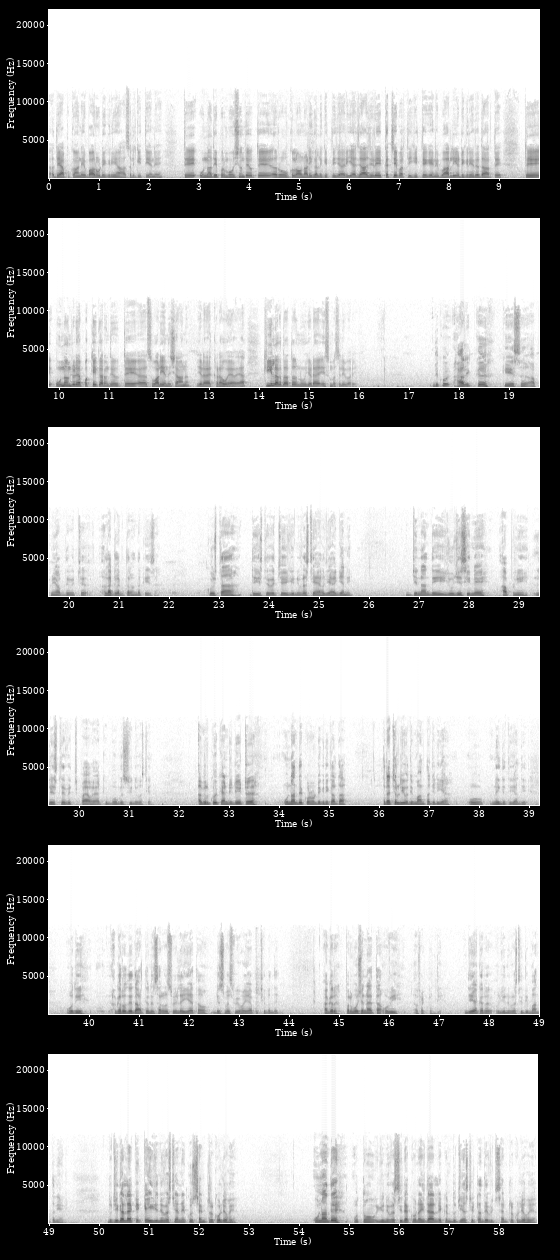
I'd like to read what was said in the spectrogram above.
ਅਧਿਆਪਕਾਂ ਨੇ ਬਾਹਰੋਂ ਡਿਗਰੀਆਂ ਹਾਸਲ ਕੀਤੀਆਂ ਨੇ ਤੇ ਉਹਨਾਂ ਦੀ ਪ੍ਰਮੋਸ਼ਨ ਦੇ ਉੱਤੇ ਰੋਕ ਲਾਉਣ ਵਾਲੀ ਗੱਲ ਕੀਤੀ ਜਾ ਰਹੀ ਹੈ ਜਾਂ ਜਿਹੜੇ ਕੱਚੇ ਭਰਤੀ ਕੀਤੇ ਗਏ ਨੇ ਬਾਹਰਲੀਆਂ ਡਿਗਰੀਆਂ ਦੇ ਆਧਾਰ ਤੇ ਤੇ ਉਹਨਾਂ ਨੂੰ ਜਿਹੜਾ ਪੱਕੇ ਕਰਨ ਦੇ ਉੱਤੇ ਅ, ਸਵਾਲੀਆ ਨਿਸ਼ਾਨ ਜਿਹੜਾ ਹੈ ਖੜਾ ਹੋਇਆ ਹੋਇਆ ਕੀ ਲੱਗਦਾ ਤੁਹਾਨੂੰ ਜਿਹੜਾ ਇਸ ਮਸਲੇ ਬਾਰੇ? ਦੇਖੋ ਹਰ ਇੱਕ ਕੇਸ ਆਪਣੇ ਆਪ ਦੇ ਵਿੱਚ ਅਲੱਗ-ਅਲੱਗ ਤਰ੍ਹਾਂ ਦਾ ਕੇਸ ਹੈ। ਕੁਝ ਤਾਂ ਦੇਸ਼ ਦੇ ਵਿੱਚ ਯੂਨੀਵਰਸਿਟੀਆਂ ਇਹੋ ਜਿਹੀਆਂ ਹੈਗੀਆਂ ਨੇ ਜਿਨ੍ਹਾਂ ਦੀ ਯੂਜੀਸੀ ਨੇ ਆਪਣੀ ਲਿਸਟ ਦੇ ਵਿੱਚ ਪਾਇਆ ਹੋਇਆ ਕਿ ਬੋਗਸ ਯੂਨੀਵਰਸਿਟੀਆਂ। ਅਗਰ ਕੋਈ ਕੈਂਡੀਡੇਟ ਉਹਨਾਂ ਦੇ ਕੋਲੋਂ ਡਿਗਰੀ ਕਰਦਾ, ਤਾਂ ਨੈਚੁਰਲੀ ਉਹਦੀ ਮਾਨਤਾ ਜਿਹੜੀ ਆ ਉਹ ਨਹੀਂ ਦਿੱਤੀ ਜਾਂਦੀ। ਉਹਦੀ, ਅਗਰ ਉਹਦੇ ਆਧਾਰ ਤੇ ਉਹਨੇ ਸਰਵਿਸ ਵੀ ਲਈ ਹੈ, ਤਾਂ ਉਹ ਡਿਸਮਿਸ ਵੀ ਹੋਏ ਆ ਪਿੱਛੇ ਬੰਦੇ। ਅਗਰ ਪ੍ਰਮੋਸ਼ਨ ਹੈ, ਤਾਂ ਉਹ ਵੀ ਅਫੈਕਟ ਹੁੰਦੀ ਜੇ ਅਗਰ ਉਹ ਯੂਨੀਵਰਸਿਟੀ ਦੀ ਮਾਨਤਾ ਨਹੀਂ ਹੈਗੀ। ਦੂਜੀ ਗੱਲ ਹੈ ਕਿ ਕਈ ਯੂਨੀਵਰਸਿਟੀਆਂ ਨੇ ਕੁਝ ਸੈਂਟਰ ਖੋਲ੍ਹੇ ਹੋਏ ਆ। ਉਹਨਾਂ ਦੇ ਉਤੋਂ ਯੂਨੀਵਰਸਿਟੀ ਰੈਕੋਗਨਾਈਜ਼ਡ ਹੈ, ਲੇਕਿਨ ਦੂਜੀਆਂ ਸਟੇਟਾਂ ਦੇ ਵਿੱਚ ਸੈਂਟਰ ਖੁੱਲੇ ਹੋਏ ਆ।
